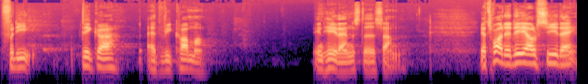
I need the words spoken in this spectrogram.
fordi det gør, at vi kommer en helt anden sted sammen. Jeg tror, det er det, jeg vil sige i dag.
